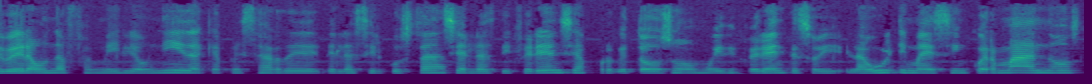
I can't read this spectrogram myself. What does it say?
ver a una familia unida, que a pesar de, las circunstancias, las diferencias, porque todos somos muy diferentes, soy la última de cinco hermanos,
